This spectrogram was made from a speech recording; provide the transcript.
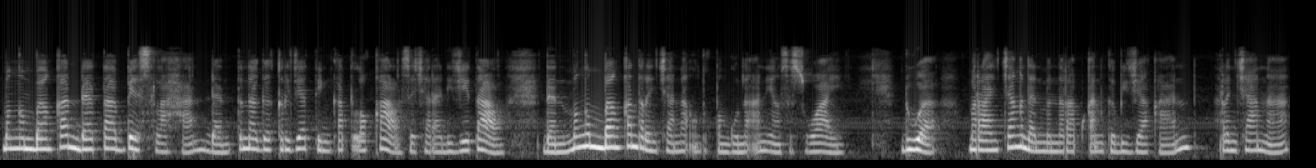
mengembangkan database lahan dan tenaga kerja tingkat lokal secara digital dan mengembangkan rencana untuk penggunaan yang sesuai. Dua, merancang dan menerapkan kebijakan, rencana,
